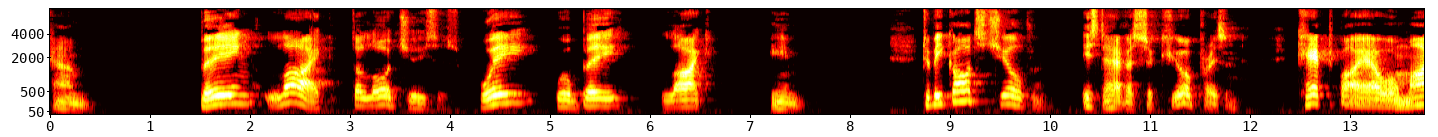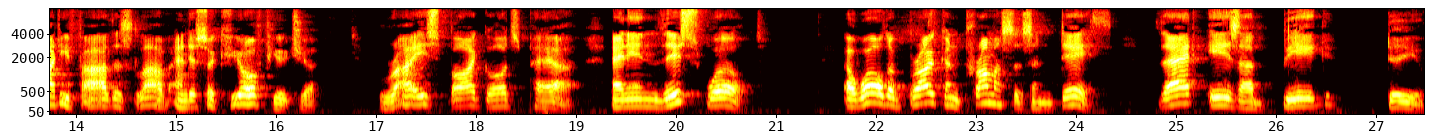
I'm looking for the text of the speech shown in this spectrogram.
come. Being like the Lord Jesus, we will be like him. To be God's children is to have a secure present, kept by our Almighty Father's love, and a secure future, raised by God's power. And in this world, a world of broken promises and death, that is a big deal.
